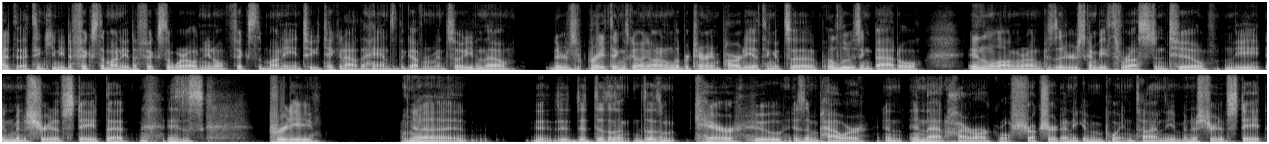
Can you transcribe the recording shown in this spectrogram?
I, I, think you need to fix the money to fix the world, and you don't fix the money until you take it out of the hands of the government. So even though there's great things going on in the Libertarian Party, I think it's a, a losing battle in the long run because they're just going to be thrust into the administrative state that is pretty. Uh, it, it, doesn't doesn't care who is in power in in that hierarchical structure at any given point in time. The administrative state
